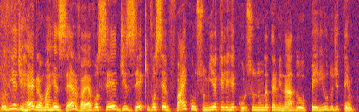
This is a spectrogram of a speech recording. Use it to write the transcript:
Por via de regra, uma reserva é você dizer que você vai consumir aquele recurso num determinado período de tempo.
